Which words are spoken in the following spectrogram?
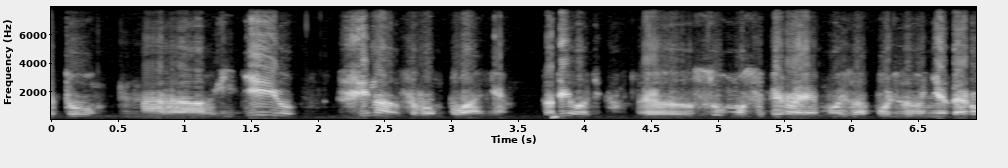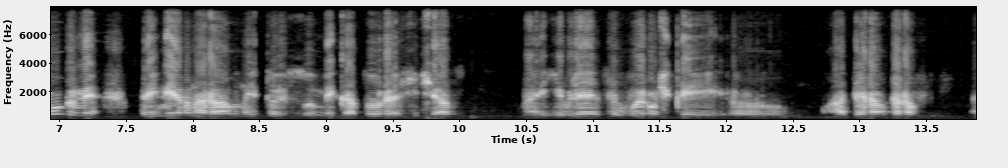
эту э, идею в финансовом плане. Сделать э, сумму, собираемую за пользование дорогами, примерно равной той сумме, которая сейчас является выручкой операторов э,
